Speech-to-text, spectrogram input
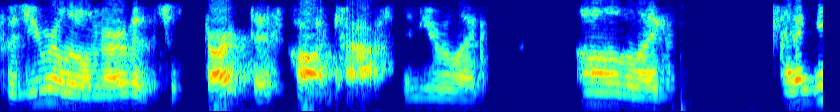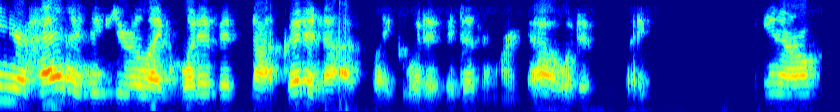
because you were a little nervous to start this podcast, and you were like, "Oh, like I think in your head, I think you were like, what if it's not good enough? Like, what if it doesn't work out? What if like, you know?"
